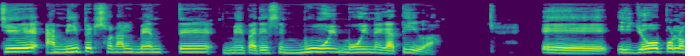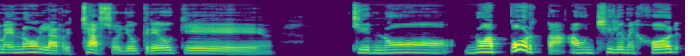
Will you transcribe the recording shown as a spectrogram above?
que a mí personalmente me parece muy, muy negativa. Eh, y yo por lo menos la rechazo. Yo creo que, que no, no aporta a un Chile mejor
